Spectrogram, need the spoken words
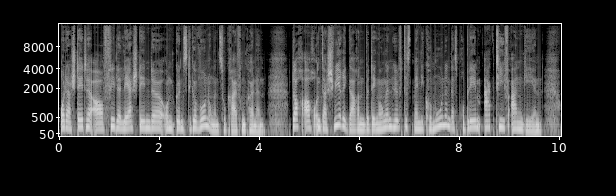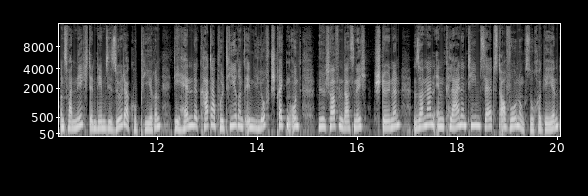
oder Städte auf viele leerstehende und günstige Wohnungen zugreifen können. Doch auch unter schwierigeren Bedingungen hilft es, wenn die Kommunen das Problem aktiv angehen. Und zwar nicht, indem sie Söder kopieren, die Hände katapultierend in die Luft strecken und wir schaffen das nicht stöhnen, sondern in kleinen Teams selbst auf Wohnungssuche gehen,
